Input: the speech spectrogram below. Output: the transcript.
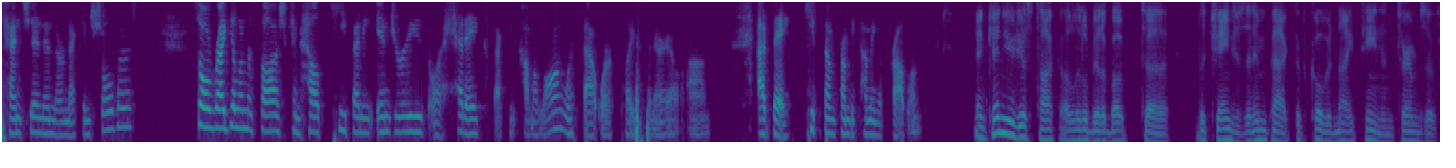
tension in their neck and shoulders. So a regular massage can help keep any injuries or headaches that can come along with that workplace scenario um, at bay, keep them from becoming a problem. And can you just talk a little bit about uh, the changes and impact of COVID 19 in terms of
